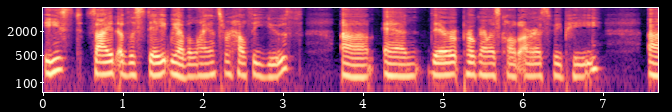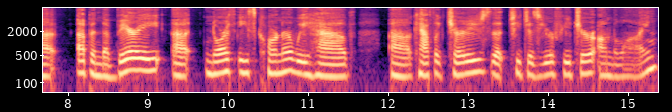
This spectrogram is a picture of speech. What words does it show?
east side of the state, we have Alliance for Healthy Youth, um, and their program is called RSVP. Uh, up in the very uh, northeast corner, we have uh, Catholic Charities that teaches Your Future on the Line.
